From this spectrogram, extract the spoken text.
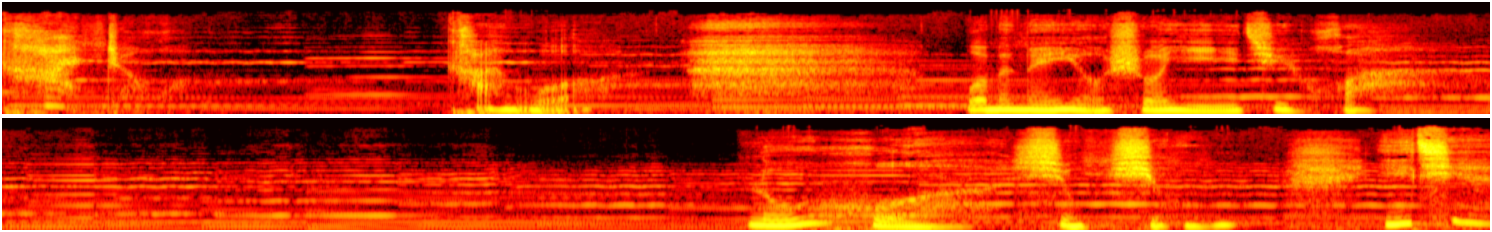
看着我，看我。我们没有说一句话。炉火熊熊，一切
